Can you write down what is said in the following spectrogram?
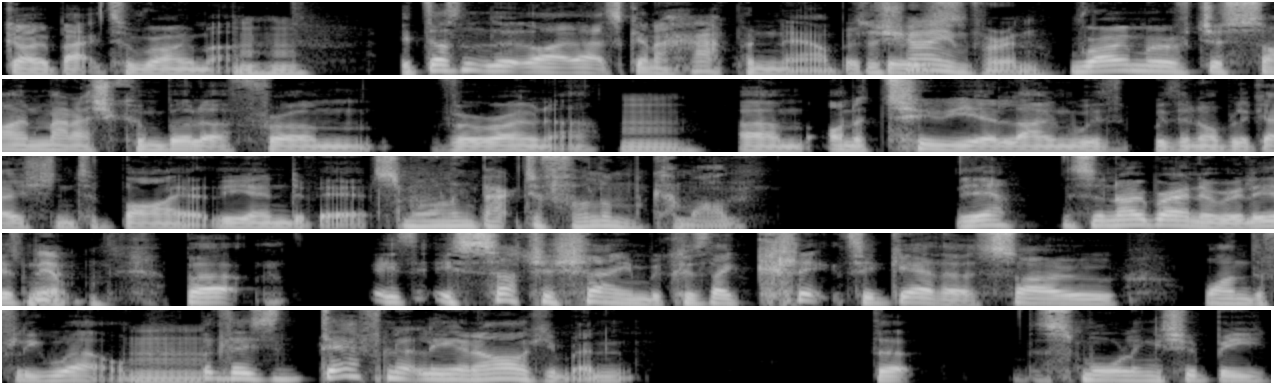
go back to Roma. It doesn't look like that's going to happen now It's because a shame for him. Roma have just signed Marash Kumbulla from Verona um, on a two-year loan with with an obligation to buy at the end of it. Smalling back to Fulham. Come on. Yeah, it's a no-brainer, really, isn't Yep. it? But it's it's such a shame because they click together so wonderfully well. Mm. But there's definitely an argument that Smalling should be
